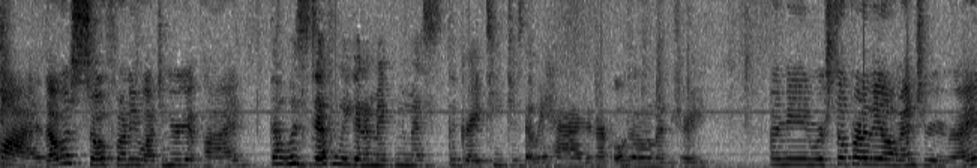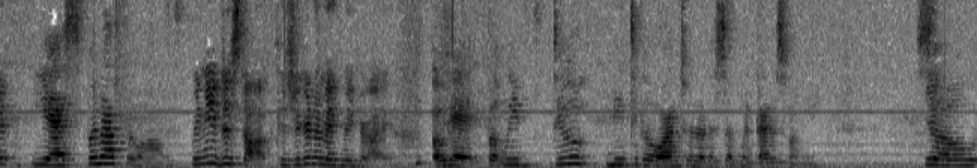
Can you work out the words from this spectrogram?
my, that was so funny watching her get pied. That was definitely gonna make me miss the great teachers that we had in our old elementary. I mean, we're still part of the elementary, right? Yes, but not for long. We need to stop because you're gonna make me cry. Okay, but we do need to go on to another segment that is funny. So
